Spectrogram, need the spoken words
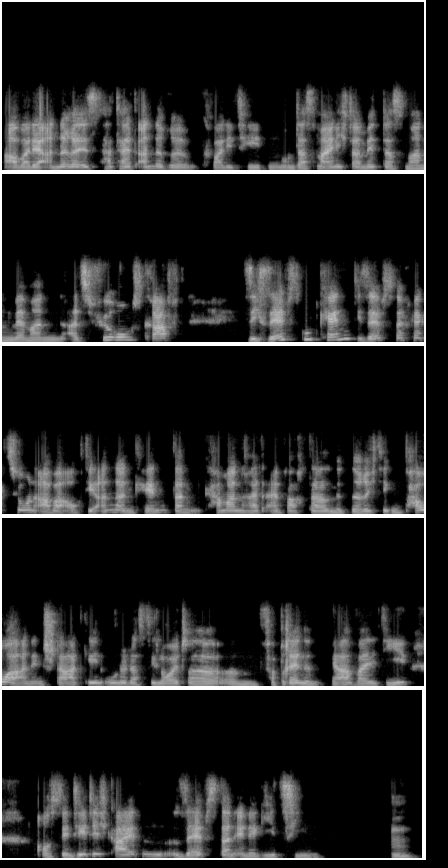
Aber der andere ist, hat halt andere Qualitäten. Und das meine ich damit, dass man, wenn man als Führungskraft sich selbst gut kennt, die Selbstreflexion, aber auch die anderen kennt, dann kann man halt einfach da mit einer richtigen Power an den Start gehen, ohne dass die Leute ähm, verbrennen, ja, weil die aus den Tätigkeiten selbst dann Energie ziehen. Hm.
